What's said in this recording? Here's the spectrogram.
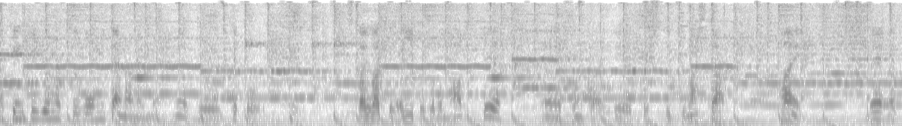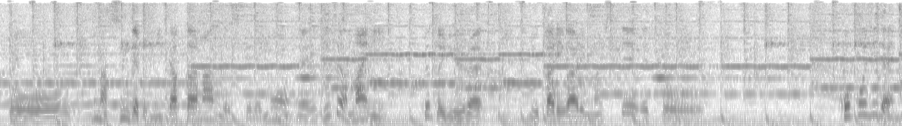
まあ、研究上の都合みたいなのも、え、ー、と、結構、使い勝手がいいところもあって、えー、今回、えー、としてきました。はい。で、えっと、今住んでる三鷹なんですけども、えー、実は前にちょっとゆらゆかりがありまして、えっと、高校時代に、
